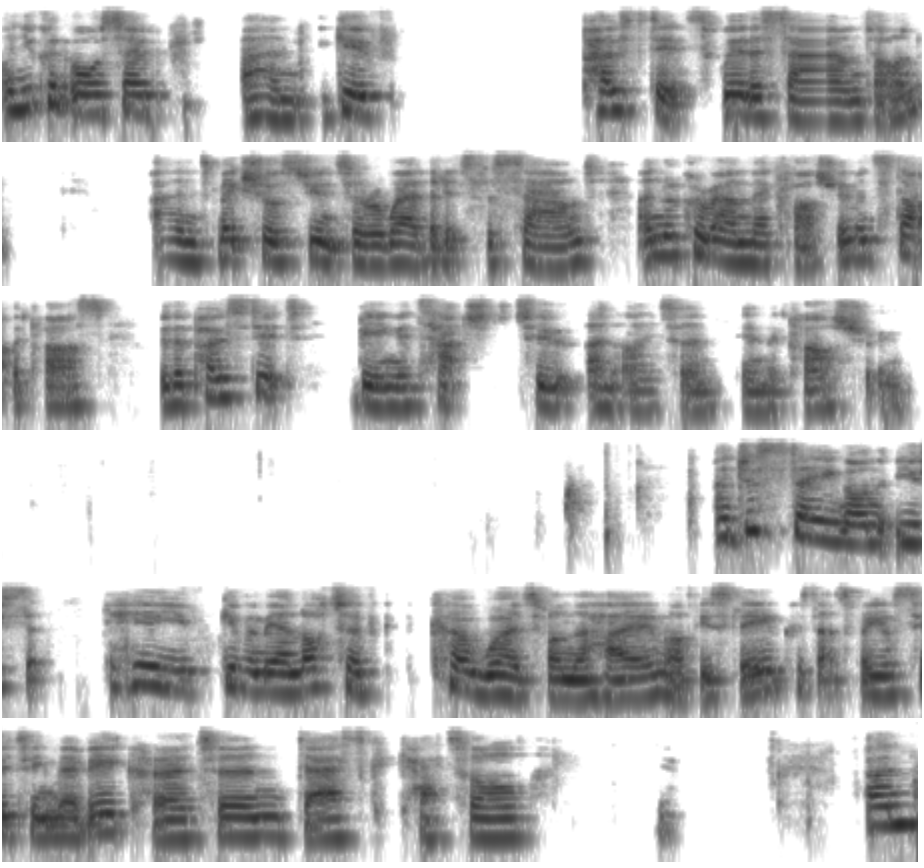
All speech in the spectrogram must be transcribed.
And you can also um, give post-its with a sound on and make sure students are aware that it's the sound and look around their classroom and start the class with a post-it being attached to an item in the classroom. And just staying on, you here you've given me a lot of words from the home, obviously, because that's where you're sitting, maybe curtain, desk, kettle. And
